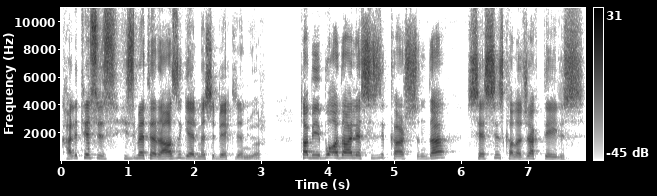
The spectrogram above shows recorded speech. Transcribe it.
kalitesiz hizmete razı gelmesi bekleniyor. Tabii bu adaletsizlik karşısında sessiz kalacak değiliz.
